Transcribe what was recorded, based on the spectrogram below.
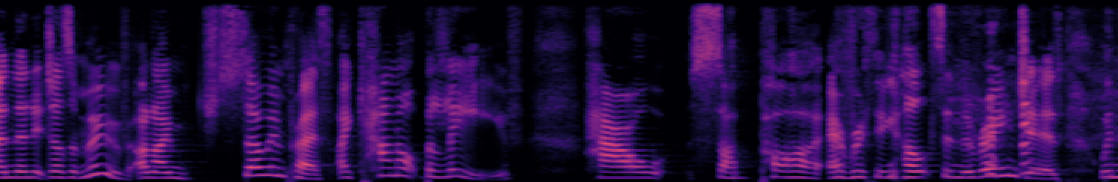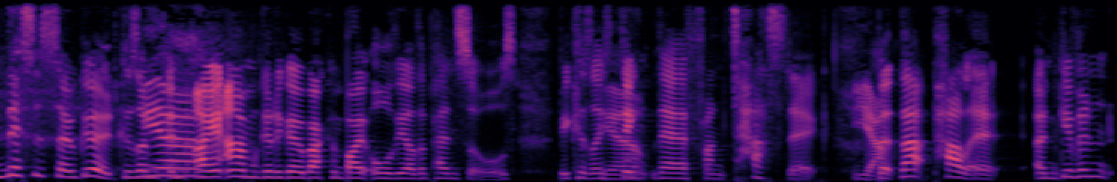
and then it doesn't move, and I'm so impressed. I cannot believe how subpar everything else in the range is when this is so good because I'm Yeah. I am going to go back and buy all the other pencils because I Yeah. think they're fantastic. Yeah. But that palette and given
